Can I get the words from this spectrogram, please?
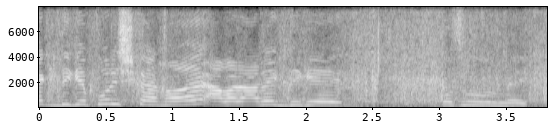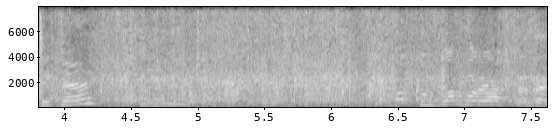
একদিকে পরিষ্কার হয়, আবার আরেক দিকে প্রচুর মেঘ ঠিক না? কতক্ষণ পর পরে আসতেছে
